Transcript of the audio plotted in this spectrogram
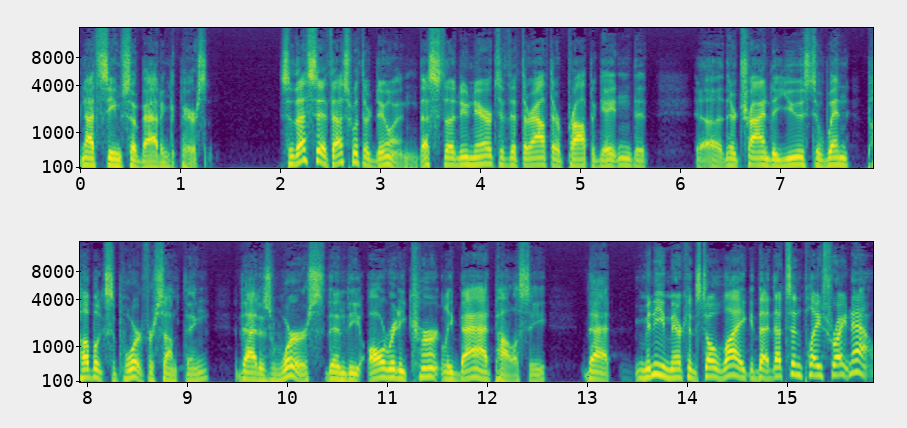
not seem so bad in comparison. So that's it. That's what they're doing. That's the new narrative that they're out there propagating that uh, they're trying to use to win public support for something that is worse than the already currently bad policy that many Americans don't like that, that's in place right now.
